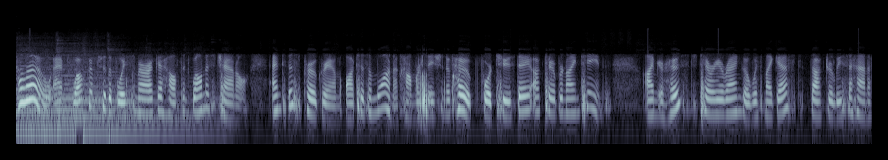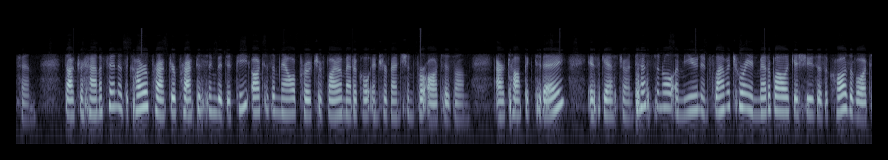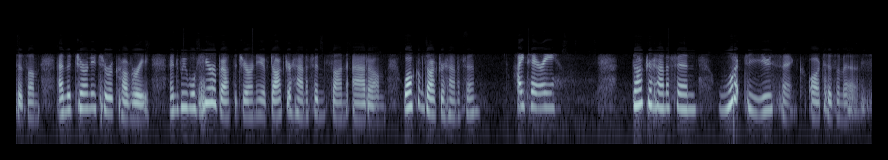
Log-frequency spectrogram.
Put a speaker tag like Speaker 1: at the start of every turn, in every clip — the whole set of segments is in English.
Speaker 1: Hello, and welcome to the Voice America Health and Wellness channel and this program, Autism One, a conversation of hope for Tuesday, October 19th. I'm your host, Teri Arranga, with my guest, Dr. Lisa Hannifin. Dr. Hannifin is a chiropractor practicing the Defeat Autism Now approach of biomedical intervention for autism. Our topic today is gastrointestinal, immune, inflammatory, and metabolic issues as a cause of autism and the journey to recovery. And we will hear about the journey of Dr. Hannifin's son, Adam. Welcome, Dr. Hannifin.
Speaker 2: Hi, Terry.
Speaker 1: Dr. Hannifin, what do you think autism is?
